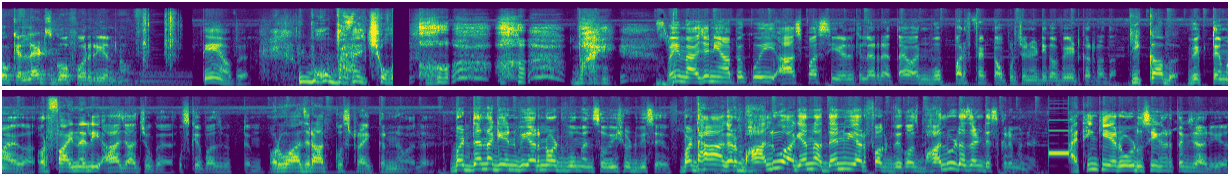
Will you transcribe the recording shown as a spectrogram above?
okay let's go for real now यहाँ पे। वो बहन छोड़ भाई भाई इमेजिन यहाँ पे कोई आसपास सीरियल किलर रहता है और वो परफेक्ट अपॉर्चुनिटी का वेट कर रहा था कि कब विक्टिम आएगा और फाइनली आज आ चुका है उसके पास विक्टिम और वो आज रात को स्ट्राइक करने वाला है। But then again we are not women so we should be safe but हाँ अगर भालू आ गया ना then we are fucked because भालू डजेंट डिस्क्रिमिनेट आई थिंक ये रोड उसी घर तक जा रही है।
